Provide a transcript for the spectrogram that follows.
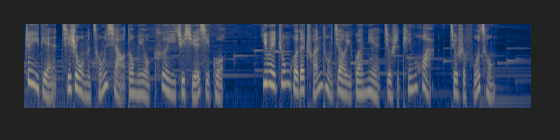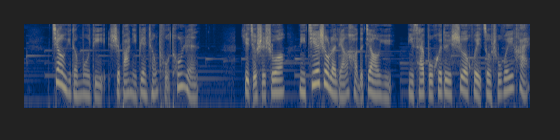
这一点其实我们从小都没有刻意去学习过。因为中国的传统教育观念就是听话，就是服从。教育的目的是把你变成普通人，也就是说，你接受了良好的教育，你才不会对社会做出危害，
